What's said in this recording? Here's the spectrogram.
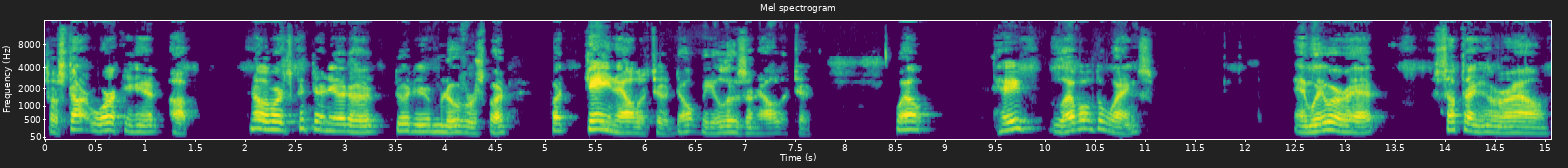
so start working it up. In other words, continue to do your maneuvers, but but gain altitude. Don't be losing altitude." Well, he leveled the wings, and we were at something around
